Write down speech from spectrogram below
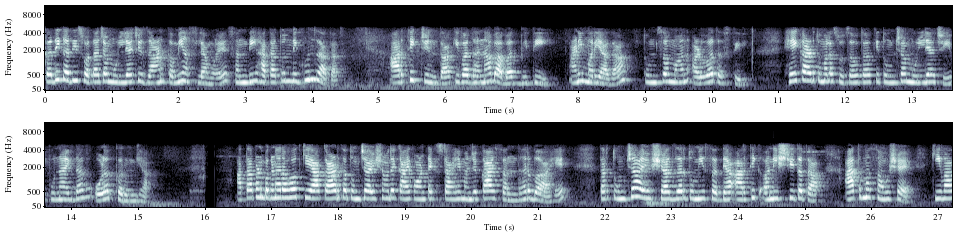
कधी कधी स्वतःच्या मूल्याची जाण कमी असल्यामुळे संधी हातातून निघून जातात. आर्थिक चिंता किंवा धनाबाबत भीती आणि मर्यादा तुमचं मन अडवत असतील. हे कार्ड तुम्हाला सुचवतं की तुमच्या मूल्याची पुन्हा एकदा ओळख करून घ्या. आता आपण बघणार आहोत की या कार्डचा तुमच्या आयुष्यामध्ये काय कॉन्टेक्स्ट आहे म्हणजे काय संदर्भ आहे. तर तुमच्या आयुष्यात जर तुम्ही सध्या आर्थिक अनिश्चितता आत्मसंशय किंवा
